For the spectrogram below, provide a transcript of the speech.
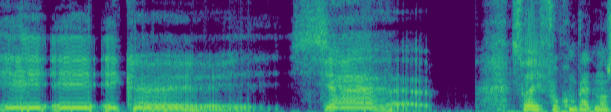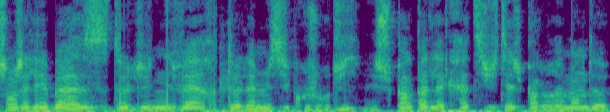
et, et, et que il y a soit il faut complètement changer les bases de l'univers de la musique aujourd'hui. Et je parle pas de la créativité je parle vraiment de,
